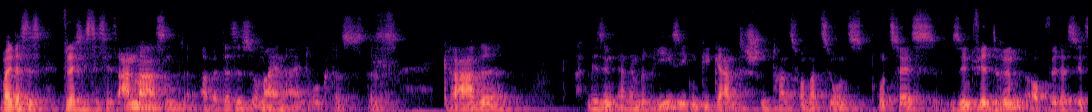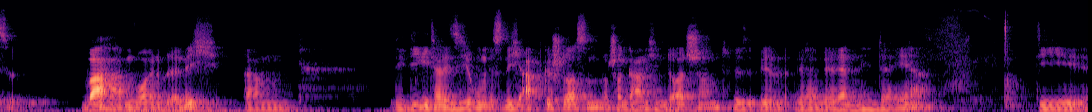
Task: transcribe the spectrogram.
Weil das ist, vielleicht ist das jetzt anmaßend, aber das ist so mein Eindruck, dass, dass gerade wir sind in einem riesigen, gigantischen Transformationsprozess. Sind wir drin, ob wir das jetzt wahrhaben wollen oder nicht? Ähm, die Digitalisierung ist nicht abgeschlossen und schon gar nicht in Deutschland. Wir, wir, wir, wir rennen hinterher. Die,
